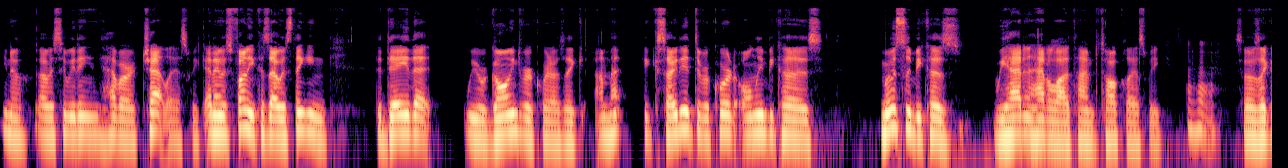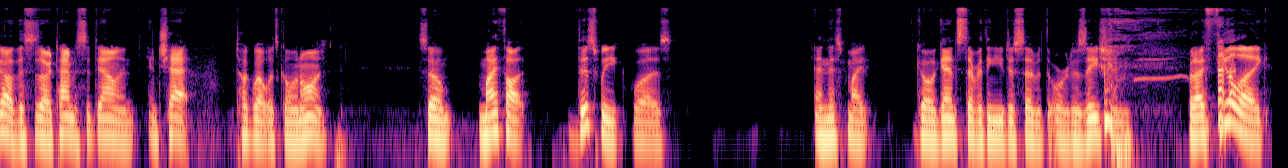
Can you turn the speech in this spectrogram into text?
you know, obviously we didn't have our chat last week, and it was funny because I was thinking the day that we were going to record, I was like, I'm excited to record only because, mostly because we hadn't had a lot of time to talk last week. Mhm. So I was like, oh, this is our time to sit down and, and chat, talk about what's going on. So my thought this week was, and this might go against everything you just said with the organization, but I feel like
